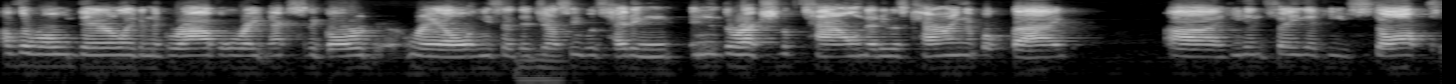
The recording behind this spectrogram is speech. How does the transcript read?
of the road there, like in the gravel right next to the guardrail. He said that Jesse was heading in the direction of town, that he was carrying a book bag. Uh, he didn't say that he stopped.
